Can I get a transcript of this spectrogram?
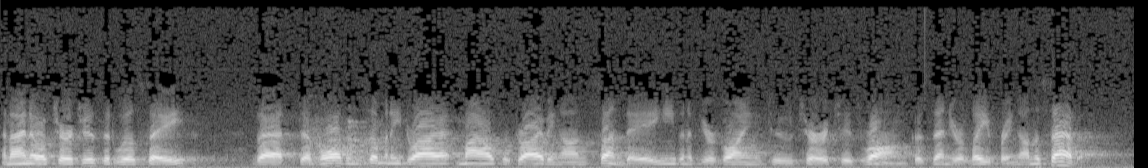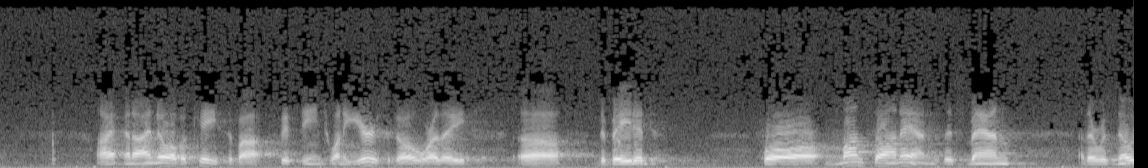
And I know of churches that will say that uh, more than so many dry, miles of driving on Sunday, even if you're going to church, is wrong because then you're laboring on the Sabbath. I, and I know of a case about 15, 20 years ago where they Uh, debated for months on end. This man, uh, there was no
